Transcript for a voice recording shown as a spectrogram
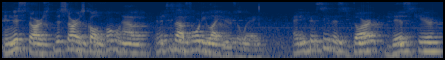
in this star, this star is called Fomalhaut, and it's about 40 light years away. And you can see this dark disk here.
